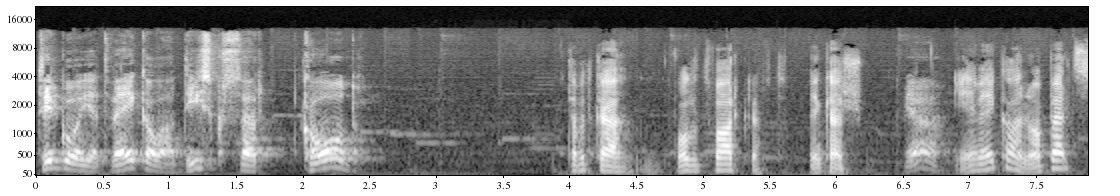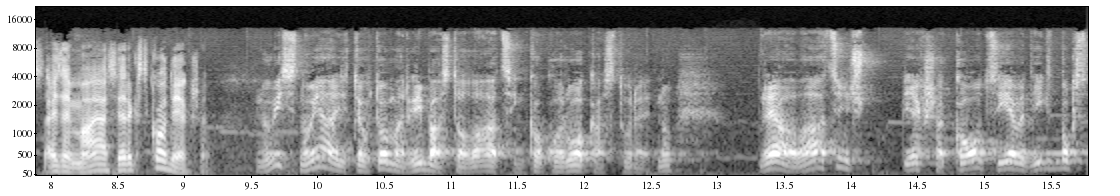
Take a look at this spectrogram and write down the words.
Tirgojiet veikalā diskus ar kodu. Tāpat kā of Warcraft. Vienkārši Jā, ieveikalā nopērts, aizēju mājās, ierakstu kodu iekšā. nu, viss, nu, jā, ja tev tomēr gribās to vāciņu kaut ko rokās turēt. Nu, reāli vāciņš, iekšā kods, ievada Xbox,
